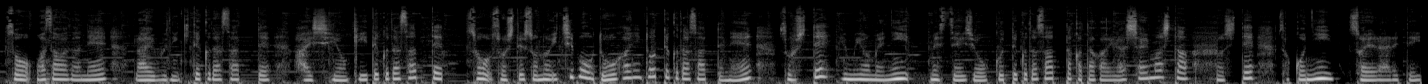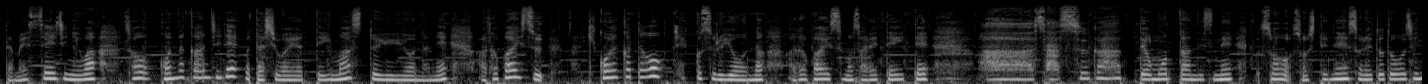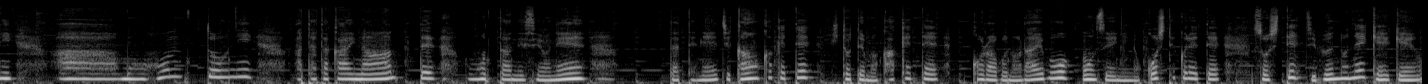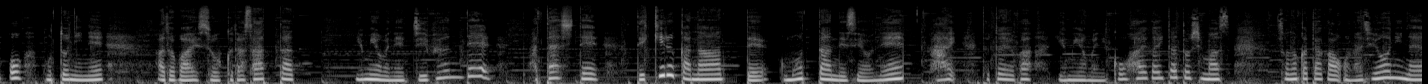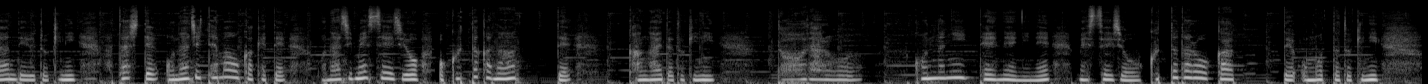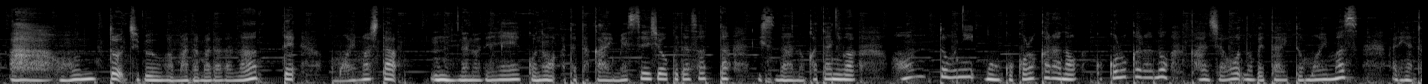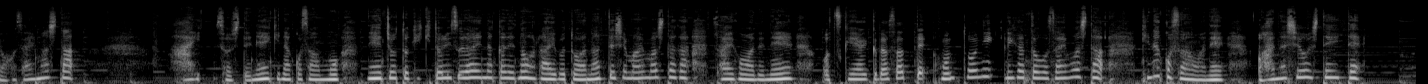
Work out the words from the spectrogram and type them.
そうわざわざねライブに来てくださって配信を聞いてくださってそうそしてその一部を動画に撮ってくださってねそして弓嫁にメッセージを送ってくださった方がいらっしゃいました。そしてそこに添えられていたメッセージにはそうこんな感じで私はやっていますというようなねアドバイス聞こえ方をチェックするようなアドバイスもされていてああさすがって思ったんですね。そうそしてねそれと同時にああもう本当に温かいなって思ったんですよね。だってね時間をかけてひと手間かけてコラボのライブを音声に残してくれてそして自分のね経験をもとにねアドバイスをくださった。弓はね自分で果たしてできるかなって思ったんですよね。はい。例えば弓嫁に後輩がいたとします。その方が同じように悩んでいる時に果たして同じ手間をかけて同じメッセージを送ったかなって考えた時にどうだろう。こんなに丁寧にねメッセージを送っただろうかって思った時にああほんと自分はまだまだだなって思いました。うん、なのでねこの温かいメッセージをくださったリスナーの方には本当にもう心からの心からの感謝を述べたいと思いますありがとうございましたはい。そしてね、きなこさんもね、ちょっと聞き取りづらい中でのライブとはなってしまいましたが、最後までね、お付き合いくださって本当にありがとうございました。きなこさんはね、お話をしていて、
